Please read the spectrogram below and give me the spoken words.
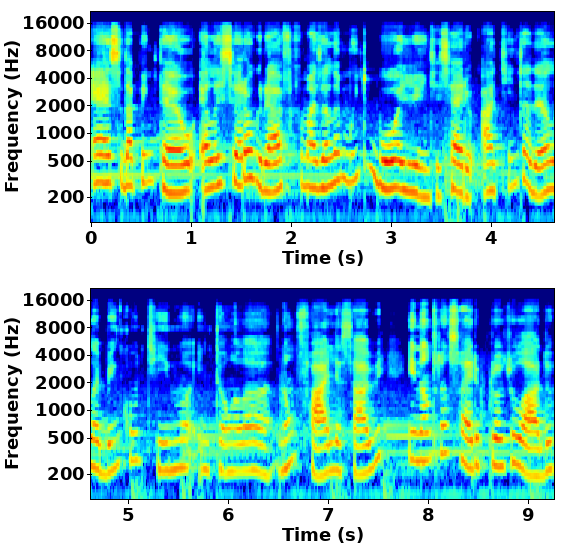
é essa da Pentel. Ela é esferográfica, mas ela é muito boa, gente. Sério, a tinta dela é bem contínua, então ela não falha, sabe? E não transfere pro outro lado.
